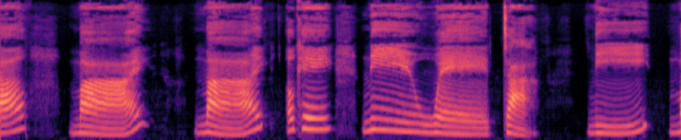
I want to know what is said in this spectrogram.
အောင် my my okay နေဝယ်တာ你买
